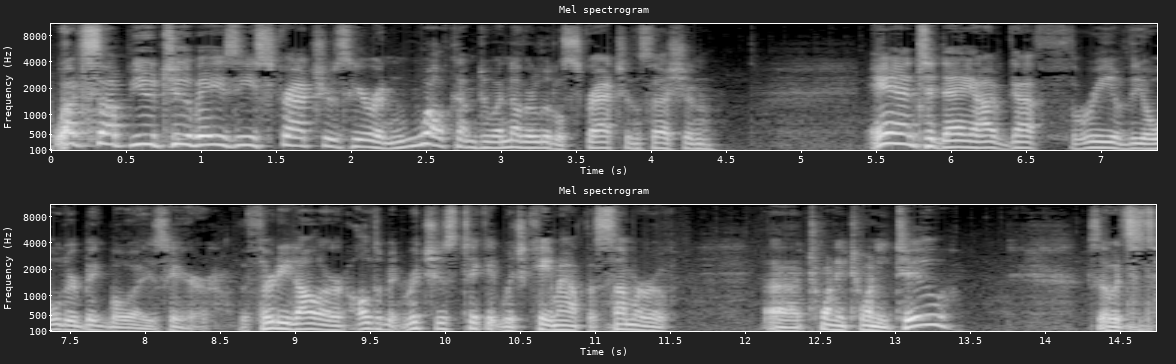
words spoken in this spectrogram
What's up, YouTube? AZ Scratchers here, and welcome to another little scratching session. And today I've got three of the older big boys here. The $30 Ultimate Riches ticket, which came out the summer of uh, 2022. So it's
